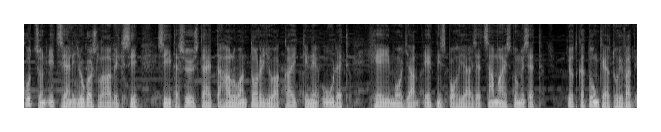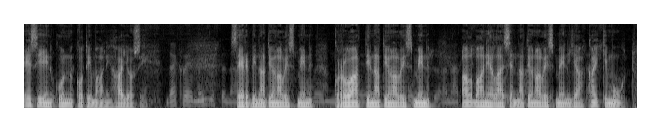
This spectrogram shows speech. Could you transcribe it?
Kutsun itseäni jugoslaaviksi siitä syystä, että haluan torjua kaikki ne uudet heimo- ja etnispohjaiset samaistumiset, jotka tunkeutuivat esiin, kun kotimaani hajosi. Serbinationalismin, kroaattinationalismin, albaanialaisen nationalismin ja kaikki muut.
